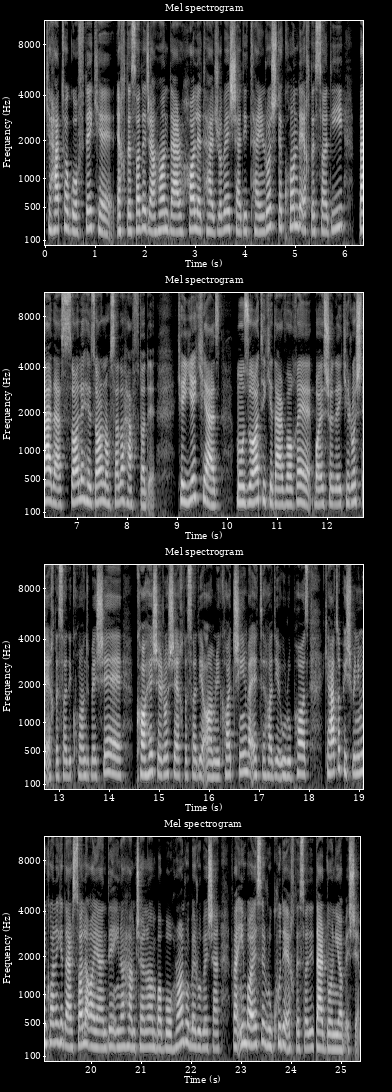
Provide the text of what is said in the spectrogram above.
که حتی گفته که اقتصاد جهان در حال تجربه شدیدترین رشد کند اقتصادی بعد از سال 1970 که یکی از موضوعاتی که در واقع باعث شده که رشد اقتصادی کند بشه کاهش رشد اقتصادی آمریکا، چین و اتحادیه اروپا که حتی پیش بینی می‌کنه که در سال آینده اینا همچنان با بحران روبرو بشن و این باعث رکود اقتصادی در دنیا بشه.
